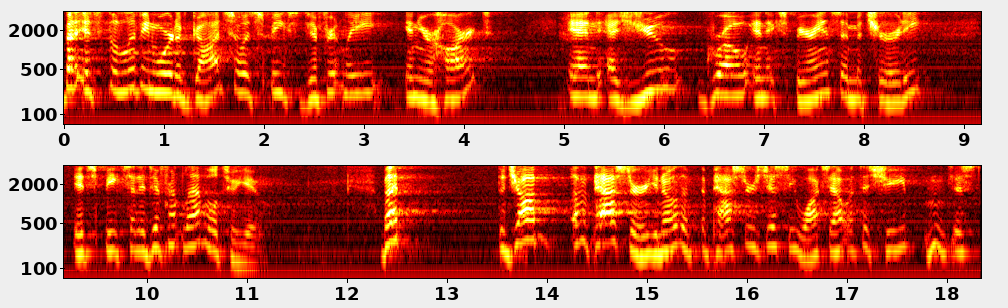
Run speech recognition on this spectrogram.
But it's the living Word of God, so it speaks differently in your heart. And as you grow in experience and maturity, it speaks at a different level to you. But the job of a pastor, you know, the, the pastor is just, he walks out with the sheep, and just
